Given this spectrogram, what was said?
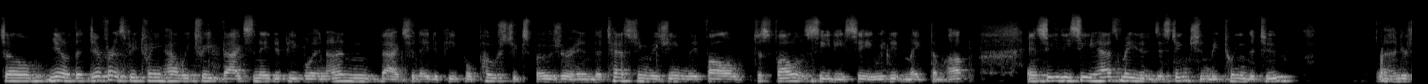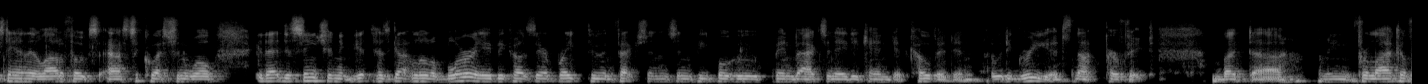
So, you know, the difference between how we treat vaccinated people and unvaccinated people post exposure and the testing regime they follow just follow CDC. We didn't make them up. And CDC has made a distinction between the two. I understand that a lot of folks ask the question, well, that distinction get, has gotten a little blurry because there are breakthrough infections and people who've been vaccinated can get COVID. And I would agree, it's not perfect. But uh, I mean, for lack of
